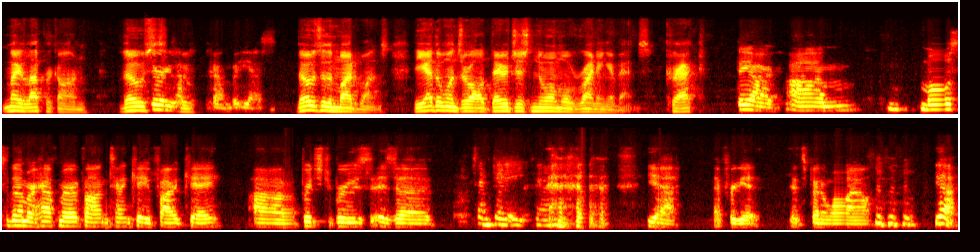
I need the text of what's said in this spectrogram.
Muddy Leprechaun, those dirty two, leprechaun, but yes those are the mud ones. The other ones are all they're just normal running events, correct? they are um most of them are half marathon 10k 5k uh bridge to brews is a 10K, 8K. yeah i forget it's been a while yeah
